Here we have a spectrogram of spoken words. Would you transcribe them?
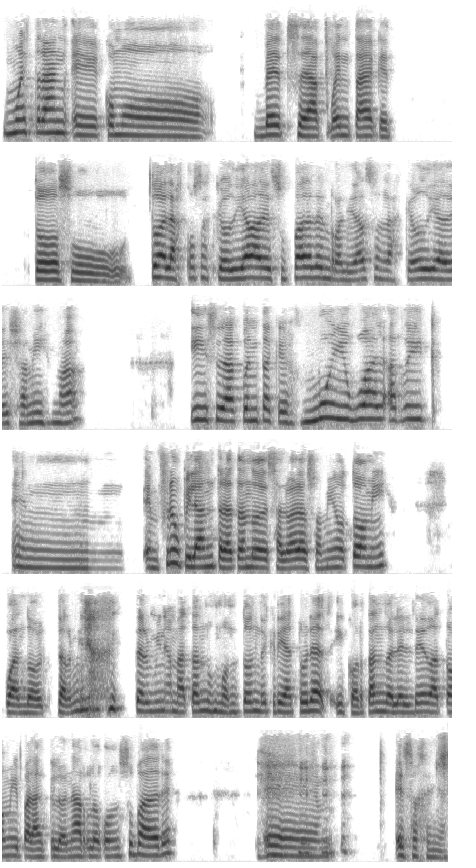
muestran eh, cómo Beth se da cuenta que todo su, todas las cosas que odiaba de su padre en realidad son las que odia de ella misma y se da cuenta que es muy igual a Rick en, en Fruitland tratando de salvar a su amigo Tommy cuando termina, termina matando un montón de criaturas y cortándole el dedo a Tommy para clonarlo con su padre. Eh, eso es genial.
